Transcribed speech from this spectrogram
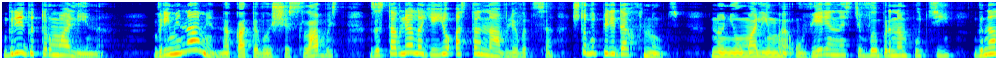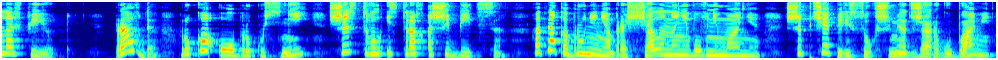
Грига Турмалина. Временами накатывающая слабость заставляла ее останавливаться, чтобы передохнуть, но неумолимая уверенность в выбранном пути гнала вперед. Правда, рука об руку с ней шествовал и страх ошибиться, однако Бруни не обращала на него внимания, шепча пересохшими от жара губами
